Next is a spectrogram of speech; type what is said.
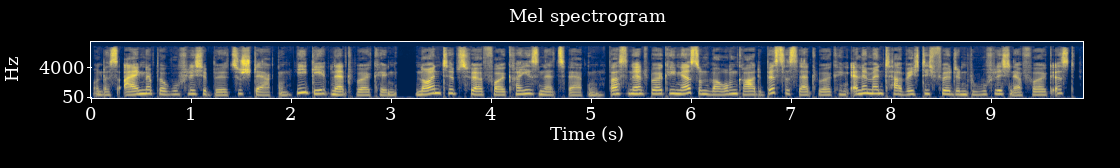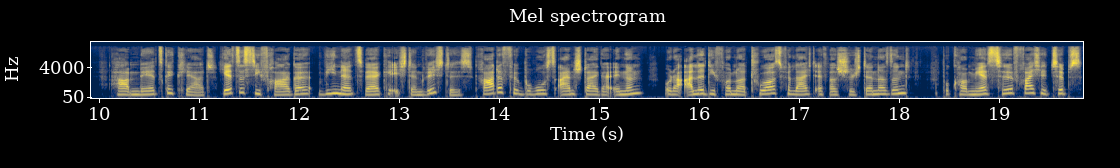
und das eigene berufliche Bild zu stärken. Wie geht Networking? Neun Tipps für erfolgreiches Netzwerken. Was Networking ist und warum gerade Business Networking elementar wichtig für den beruflichen Erfolg ist, haben wir jetzt geklärt. Jetzt ist die Frage, wie netzwerke ich denn richtig? Gerade für BerufseinsteigerInnen oder alle, die von Natur aus vielleicht etwas schüchterner sind, bekommen jetzt hilfreiche Tipps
